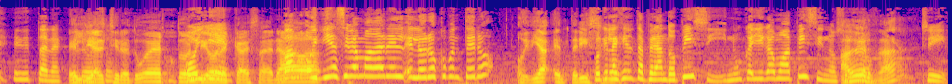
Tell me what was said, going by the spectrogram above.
Tan El día del chile tuerto, el día de la cabeza de nada. hoy día sí vamos a dar el, el horóscopo entero Hoy día enterísimo. porque la gente está esperando Pisi y nunca llegamos a Pisi nosotros. ¿Ah, verdad? Sí.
